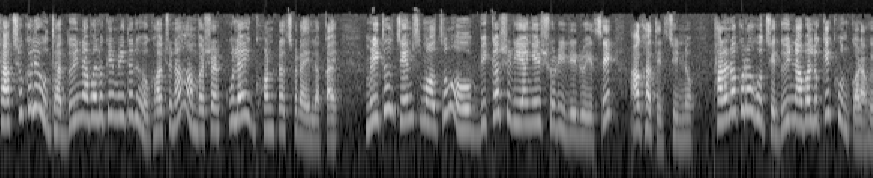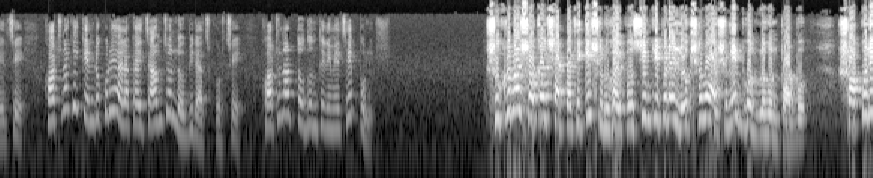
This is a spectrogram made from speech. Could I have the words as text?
সাত সকালে উদ্ধার দুই নাবালকের মৃতদেহ। ঘটনা আম্বাসার কুলাই ঘণ্টাছড়া এলাকায়। মৃত জেমস মলসম ও বিকাশ রিয়াং এর শরীরে রয়েছে আঘাতের চিহ্ন। ধারণা করা হচ্ছে দুই নাবালককে খুন করা হয়েছে। ঘটনাকে কেন্দ্র করে এলাকায় চাঞ্চল্য বিরাজ করছে। ঘটনার তদন্তে নেমেছে পুলিশ। শুক্রবার সকাল সাতটা থেকে শুরু হয় পশ্চিম ত্রিপুরা লোকসভা আসনের ভোট গ্রহণ পর্ব। সকলে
